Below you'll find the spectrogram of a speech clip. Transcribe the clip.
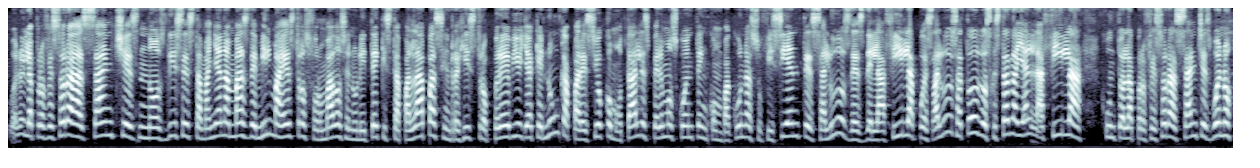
Bueno, y la profesora Sánchez nos dice esta mañana más de mil maestros formados en Unitec Iztapalapa sin registro previo, ya que nunca apareció como tal. Esperemos cuenten con vacunas suficientes. Saludos desde la fila. Pues saludos a todos los que están allá en la fila junto a la profesora Sánchez. Bueno,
